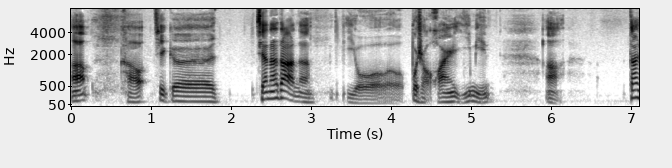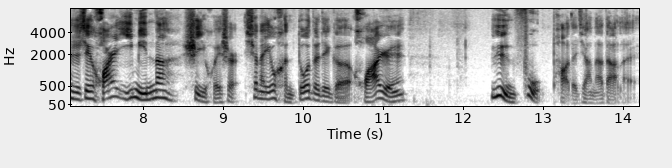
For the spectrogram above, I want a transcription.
啊，好，这个加拿大呢有不少华人移民啊，但是这个华人移民呢是一回事儿，现在有很多的这个华人孕妇跑到加拿大来。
